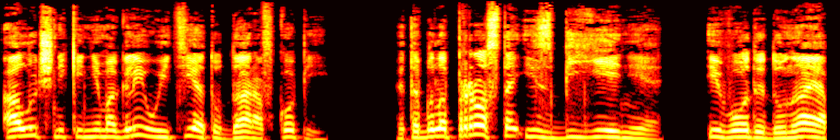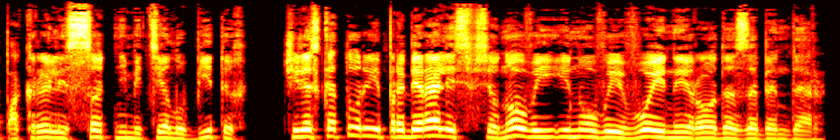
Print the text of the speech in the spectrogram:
а лучники не могли уйти от ударов копий. Это было просто избиение, и воды Дуная покрылись сотнями тел убитых, через которые пробирались все новые и новые воины рода Забендер.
